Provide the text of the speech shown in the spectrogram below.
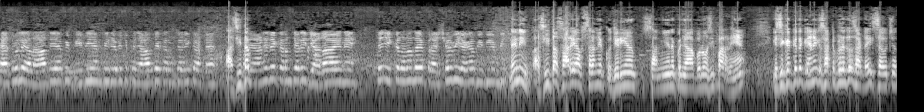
ਇਸ ਵੇਲੇ ਹਾਲਾਤ ਇਹ ਹੈ ਵੀ ਬੀਬੀਐਮਪੀ ਦੇ ਵਿੱਚ ਪੰਜਾਬ ਦੇ ਕਰਮਚਾਰੀ ਘੱਟ ਹੈ। ਅਸੀਂ ਤਾਂ- ਹਰਿਆਣੇ ਦੇ ਕਰਮਚਾਰੀ ਜ਼ਿਆਦਾ ਆਏ ਨੇ ਤੇ ਇੱਕ ਤਰ੍ਹਾਂ ਦਾ ਇਹ ਪ੍ਰੈਸ਼ਰ ਵੀ ਹੈਗਾ ਬੀਬੀਐਮਪੀ ਨਹੀਂ ਨਹੀਂ ਅਸੀਂ ਤਾਂ ਸਾਰੇ ਅਫਸਰਾਂ ਨੇ ਜਿਹੜੀਆਂ ਸਾਮੀਆਂ ਨੇ ਪੰਜਾਬ ਵੱਲੋਂ ਅਸੀਂ ਭਰ ਰਹੇ ਹਾਂ ਇਸੇ ਕਰਕੇ ਤਾਂ ਕਹਿੰਦੇ ਕਿ 60% ਤਾਂ ਸਾਡਾ ਹਿੱਸਾ ਉਹ ਚ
